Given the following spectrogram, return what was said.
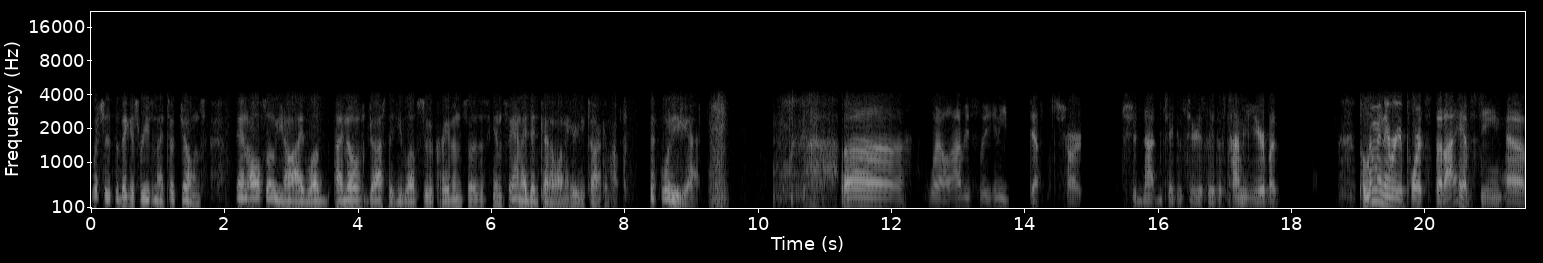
which is the biggest reason I took Jones. And also, you know, I love, I know, Josh, that you love Sua Cravens, so as a Skins fan, I did kind of want to hear you talk about what do you got? Uh, well, obviously, any depth chart should not be taken seriously at this time of year, but preliminary reports that I have seen have,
